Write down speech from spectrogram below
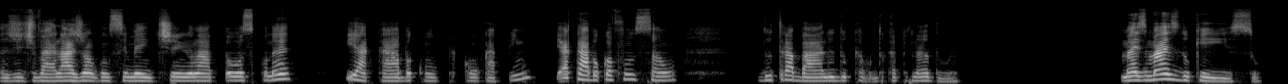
A gente vai lá, joga um cimentinho lá tosco, né? E acaba com, com o capim e acaba com a função do trabalho do, do capinador. Mas mais do que isso,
